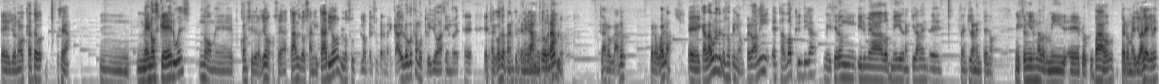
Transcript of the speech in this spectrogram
Eh, yo no os cato... O sea, mmm, menos que héroes no me considero yo. O sea, están los sanitarios, los, los, del supermercado y luego estamos tú y yo haciendo este, esta cosa para entretener este a nuestro pueblo. Claro, claro. Pero bueno, eh, cada uno tiene su opinión. Pero a mí estas dos críticas me hicieron irme a dormir tranquilamente. Eh, tranquilamente no me hizo irme a dormir eh, preocupado, pero medio alegre.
